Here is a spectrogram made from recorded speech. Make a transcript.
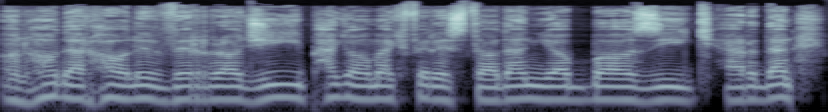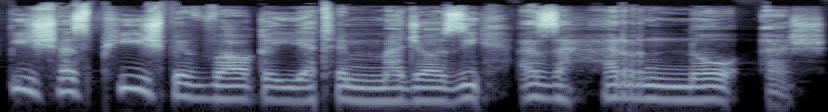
آنها در حال وراجی پیامک فرستادن یا بازی کردن بیش از پیش به واقعیت مجازی از هر نوعش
